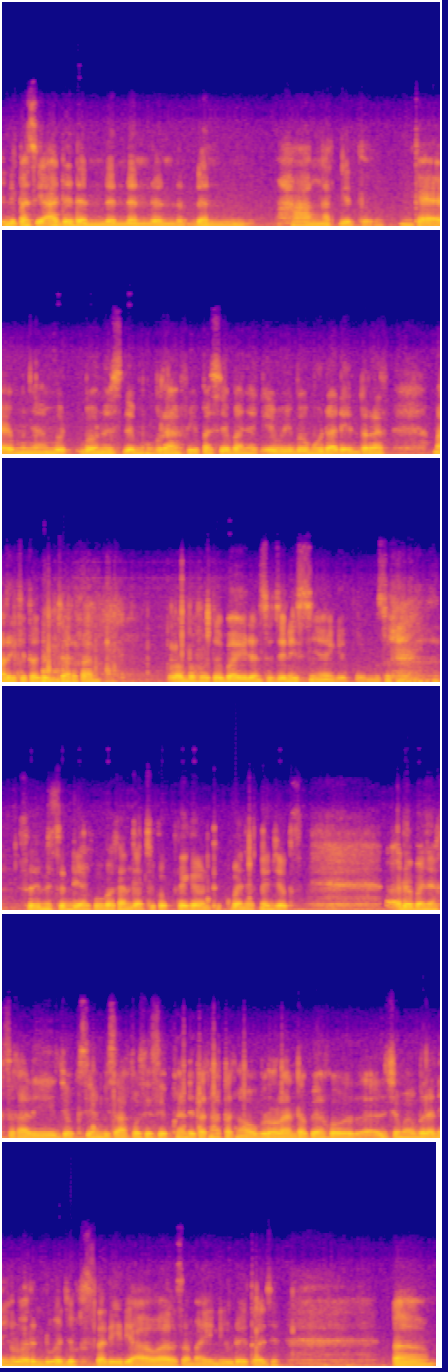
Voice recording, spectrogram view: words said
Ini pasti ada dan dan dan dan dan hangat gitu. Kayak menyambut bonus demografi pasti banyak ibu-ibu muda di internet. Mari kita gencarkan lomba foto bayi dan sejenisnya gitu. Ini sedih aku bahkan gak cukup tega untuk banyak ngejokes ada banyak sekali jokes yang bisa aku sisipkan di tengah-tengah obrolan tapi aku eh, cuma berani ngeluarin dua jokes tadi di awal sama ini udah itu aja. Um,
